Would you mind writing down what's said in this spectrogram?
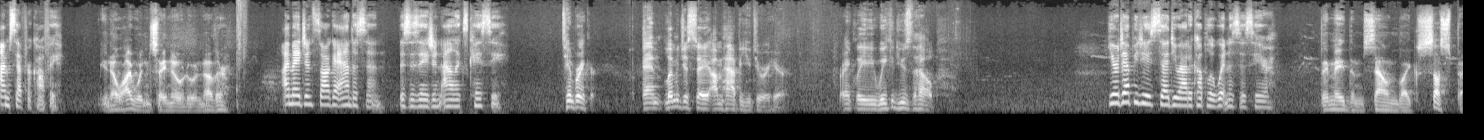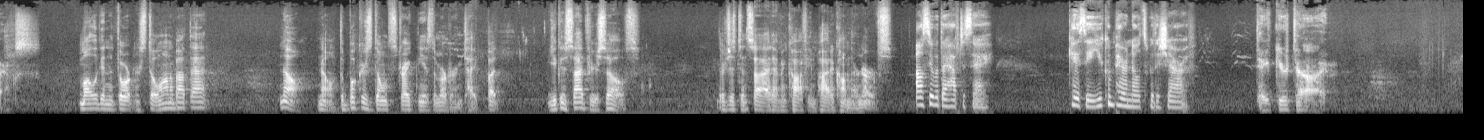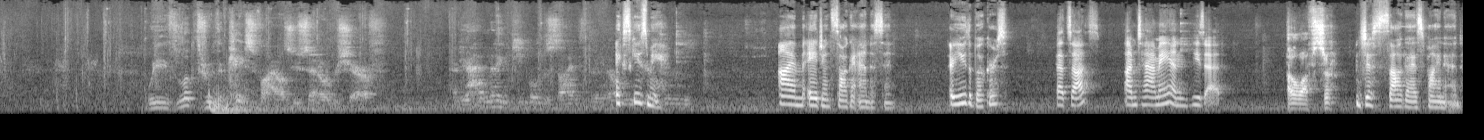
I'm set for coffee. You know, I wouldn't say no to another. I'm Agent Saga Anderson. This is Agent Alex Casey. Tim Breaker. And let me just say, I'm happy you two are here. Frankly, we could use the help. Your deputies said you had a couple of witnesses here. They made them sound like suspects. Mulligan and Thornton are still on about that? No, no, the Bookers don't strike me as the murdering type, but you can decide for yourselves. They're just inside having coffee and pie to calm their nerves. I'll see what they have to say. Casey, you compare notes with the sheriff. Take your time. We've looked through the case files you sent over, Sheriff. Have you had many people besides the known- Excuse me. I'm Agent Saga Anderson. Are you the Bookers? That's us. I'm Tammy, and he's Ed. Hello, officer. Just Saga is fine, Ed.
